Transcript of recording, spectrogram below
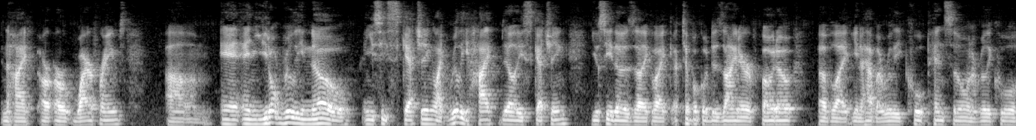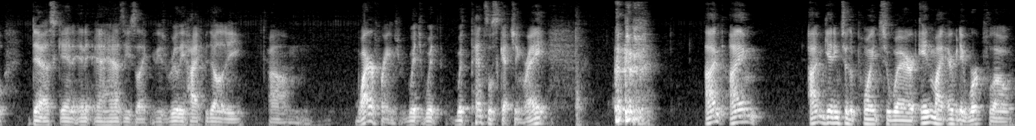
and high or, or wireframes. Um, and, and you don't really know, and you see sketching, like really high fidelity sketching. You'll see those like like a typical designer photo of like, you know, have a really cool pencil and a really cool desk and, and it has these like these really high fidelity um, wireframes with, with, with pencil sketching, right? I'm, I'm, I'm getting to the point to where in my everyday workflow,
